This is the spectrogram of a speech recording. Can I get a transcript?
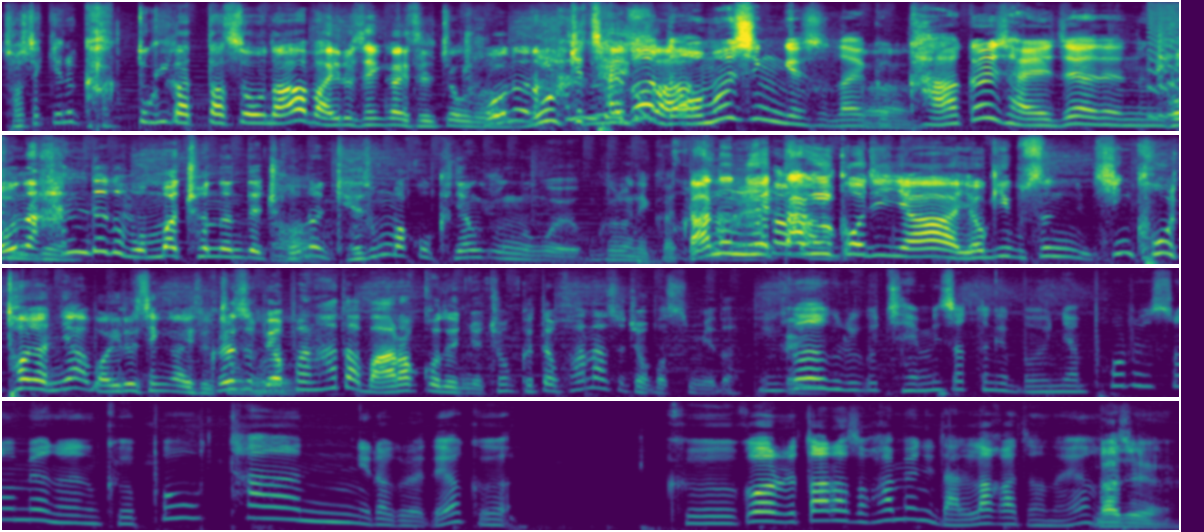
저 새끼는 각도기 갖다 쏘나? 막 이런 생각이 들 정도로. 저는 뭘 이렇게 그거 쏴? 너무 신기했어. 나 이거 어. 각을 잘 재야 되는. 저는 그게. 한 대도 못 맞췄는데 저는 어. 계속 맞고 그냥 죽는 거예요. 그러니까 그래서 나는 왜 땅이 꺼지냐? 여기 무슨 싱크홀 터졌냐? 뭐 이런 생각이 들 그래서 정도로. 몇 판 하다 말았거든요. 전 그때 화나서 접었습니다. 이거 그리고 재밌었던 게 뭐냐 포를 쏘면은 그 포탄이라 그래야 돼요 그 그거를 따라서 화면이 날아가잖아요 맞아요.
